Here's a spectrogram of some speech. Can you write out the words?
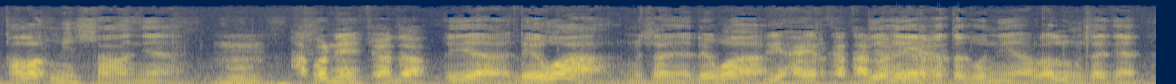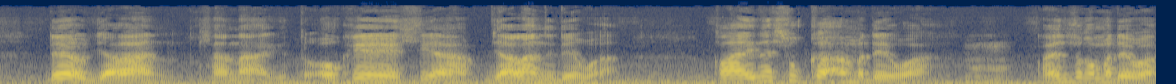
kalau misalnya hmm. apa nih contoh? iya dewa misalnya dewa Di hire Katagonia. di Katagonia lalu misalnya dew jalan sana gitu. Oke siap jalan nih dewa. Kliennya suka sama dewa. Mhm. klien suka sama dewa.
